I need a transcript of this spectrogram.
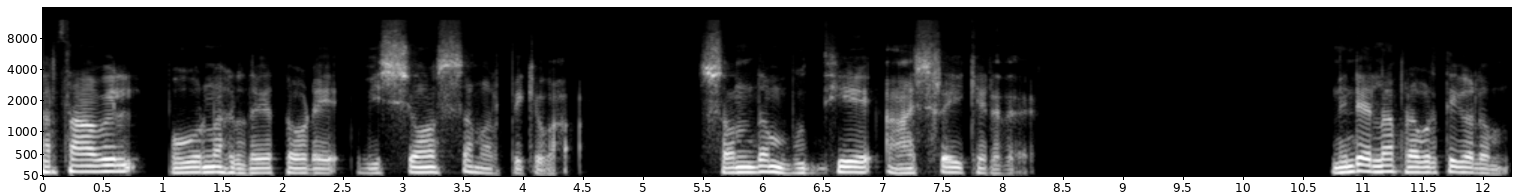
കർത്താവിൽ പൂർണ ഹൃദയത്തോടെ വിശ്വാസമർപ്പിക്കുക. സ്വന്തം ബുദ്ധിയെ ആശ്രയിക്കരുത്. നിന്റെ എല്ലാ പ്രവൃത്തികളും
